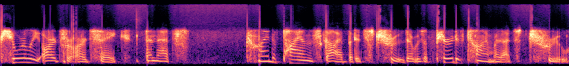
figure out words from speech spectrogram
purely art for art's sake, and that's kind of pie in the sky, but it's true. There was a period of time where that's true,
